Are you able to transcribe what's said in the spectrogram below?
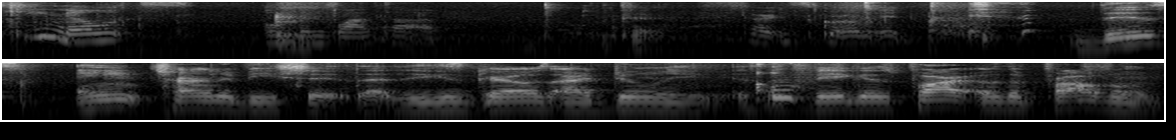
Keynotes. opens laptop. Okay. Start scrolling. This ain't trying to be shit that these girls are doing. Is the Oof. biggest part of the problem.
